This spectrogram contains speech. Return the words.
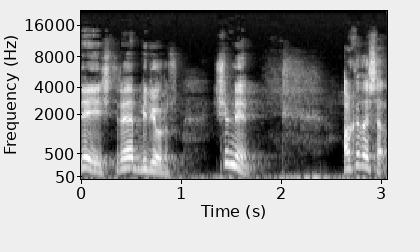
Değiştirebiliyoruz. Şimdi arkadaşlar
